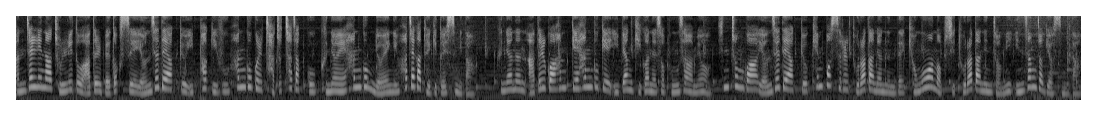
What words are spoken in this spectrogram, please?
안젤리나 졸리도 아들 매덕스의 연세대학교 입학 이후 한국을 자주 찾았고 그녀의 한국 여행이 화제가 되기도 했습니다. 그녀는 아들과 함께 한국의 입양기관에서 봉사하며 신촌과 연세대학교 캠퍼스를 돌아다녔는데 경호원 없이 돌아다닌 점이 인상적이었습니다.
